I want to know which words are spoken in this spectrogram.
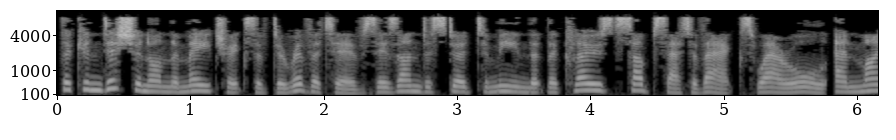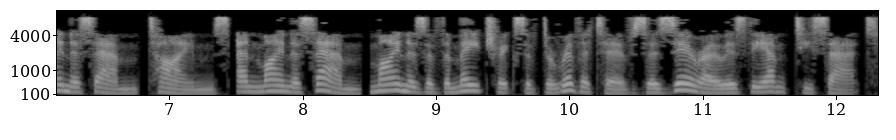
The condition on the matrix of derivatives is understood to mean that the closed subset of X where all n-m times n-m minors of the matrix of derivatives are zero is the empty set.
